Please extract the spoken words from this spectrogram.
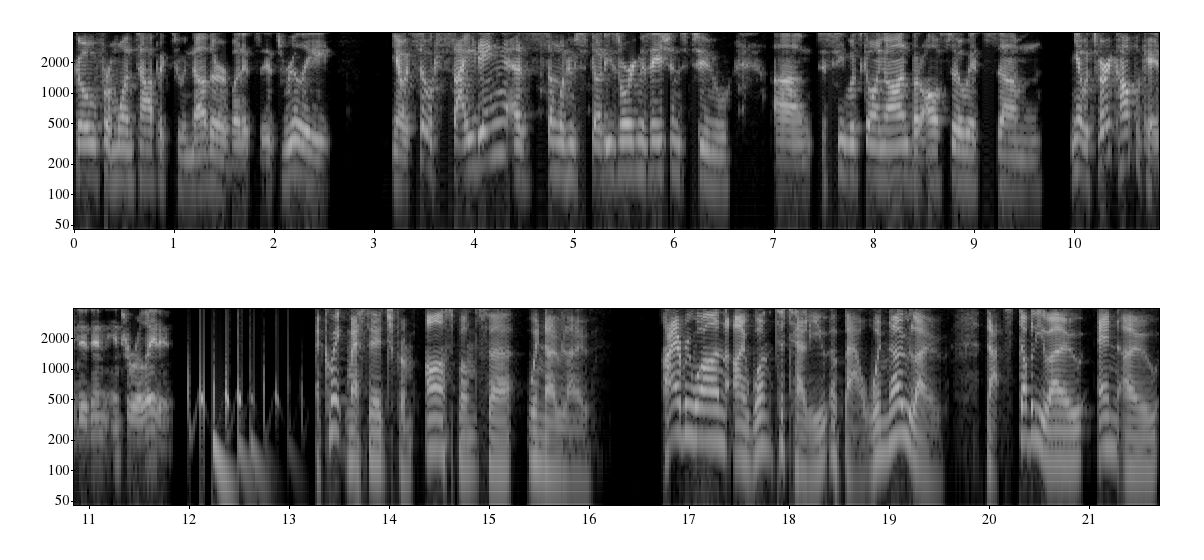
go from one topic to another, but it's it's really you know it's so exciting as someone who studies organizations to um, to see what's going on, but also it's um, you know it's very complicated and interrelated. A quick message from our sponsor, Wonolo. Hi everyone, I want to tell you about Wonolo. That's W O N O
